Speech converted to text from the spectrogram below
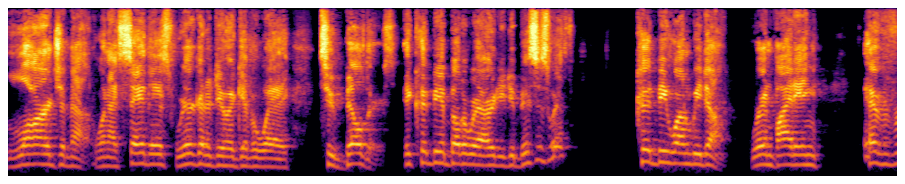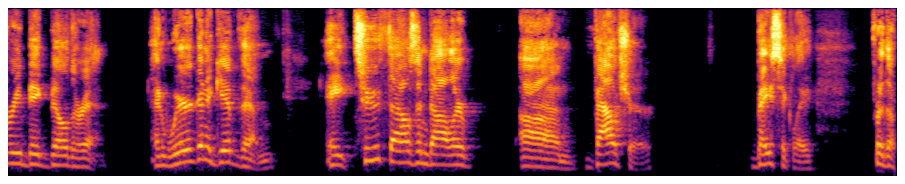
large amount. When I say this, we're going to do a giveaway to builders. It could be a builder we already do business with, could be one we don't. We're inviting every big builder in, and we're going to give them a $2,000 um, voucher, basically, for the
